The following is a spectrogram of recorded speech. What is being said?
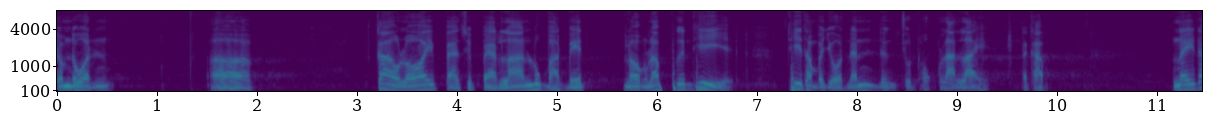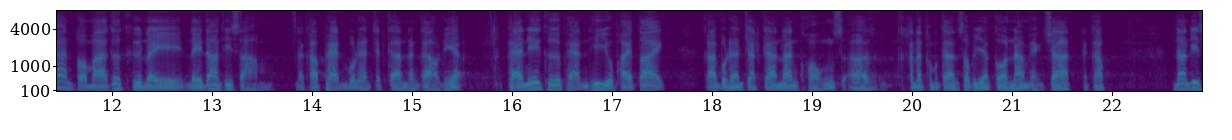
จำนวน988 ล้านลูกบาศก์เมตร รองรับพื้นที่ ที่ทำประโยชน์นั้น 1.6 ล้านไร่นะครับ ในด้านต่อมาก็คือในในด้านที่3นะครับแผนบริหารจัดการดังกล่าวนี้แผนนี้คือแผนที่อยู่ภายใต้การบริหารจัดการนั้นของคณะกรรมการทรัพยากรน้ำแห่งชาตินะครับ ด้านที่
